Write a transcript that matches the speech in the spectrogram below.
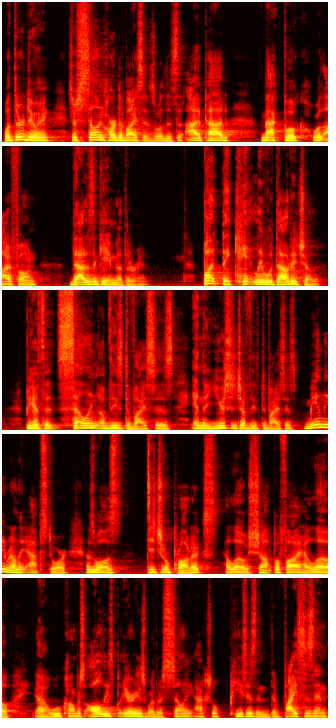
What they're doing is they're selling hard devices, whether it's an iPad, MacBook, or the iPhone. That is the game that they're in. But they can't live without each other because the selling of these devices and the usage of these devices, mainly around the App Store, as well as digital products, hello Shopify, hello uh, WooCommerce, all these areas where they're selling actual pieces and devices and,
